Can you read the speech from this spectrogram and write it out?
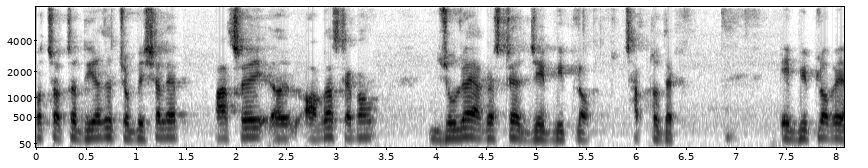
বছর, অর্থাৎ দুই হাজার চব্বিশ সালের পাঁচই অগস্ট এবং জুলাই আগস্টের যে বিপ্লব ছাত্রদের, এই বিপ্লবে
